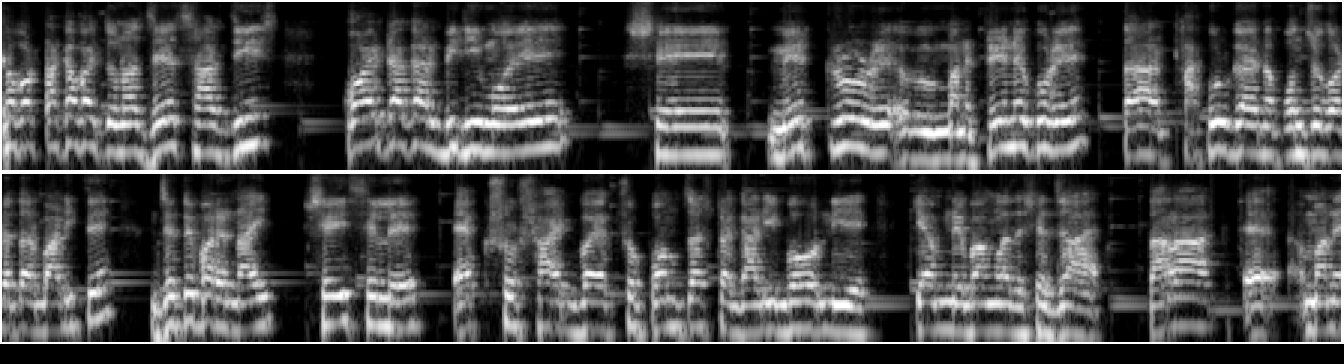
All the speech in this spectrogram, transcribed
খাবার টাকা পাইতো না, যে সার্জিস কয় টাকার বিনিময়ে সে মেট্রো মানে ট্রেনে করে তার ঠাকুরগাঁয় না পঞ্চগড়ে তার বাড়িতে যেতে পারে নাই। সেই ছেলে একশো ষাট বা একশো পঞ্চাশটা গাড়ি বহর নিয়ে কেমনে বাংলাদেশে যায়? তারা মানে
